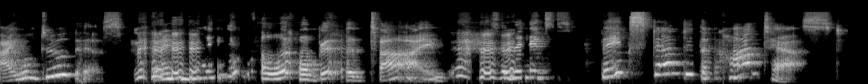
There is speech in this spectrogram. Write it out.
I will do this. But I need a little bit of time. So they, ex- they extended the contest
